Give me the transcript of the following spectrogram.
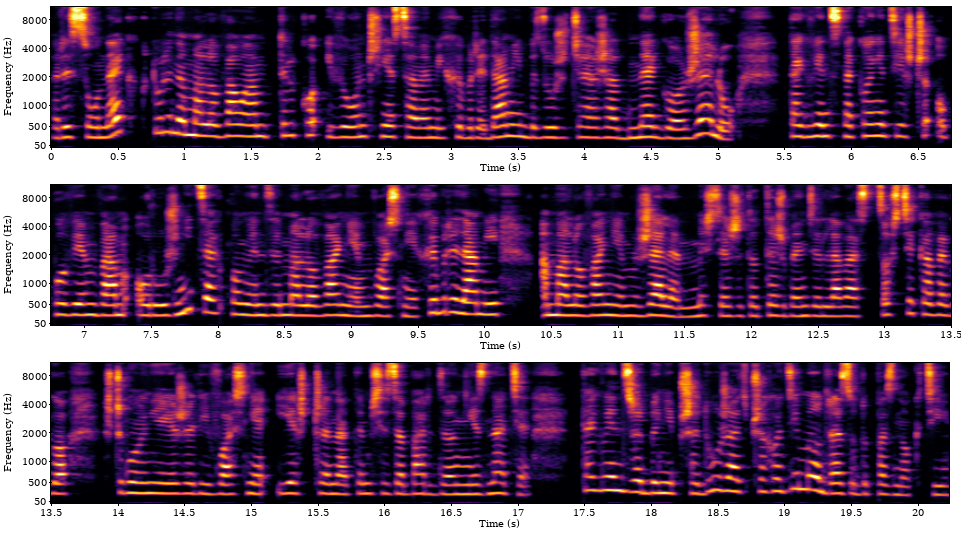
rysunek, który namalowałam tylko i wyłącznie samymi hybrydami, bez użycia żadnego żelu. Tak więc na koniec jeszcze opowiem Wam o różnicach pomiędzy malowaniem właśnie hybrydami, a malowaniem żelem. Myślę, że to też będzie dla Was coś ciekawego, szczególnie jeżeli właśnie jeszcze na tym się za bardzo nie znacie. Tak więc, żeby nie przedłużać, przechodzimy od razu do paznokci.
